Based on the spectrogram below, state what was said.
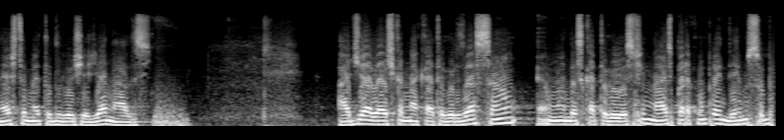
nesta metodologia de análise. A dialética na categorização é uma das categorias finais para compreendermos sobre,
